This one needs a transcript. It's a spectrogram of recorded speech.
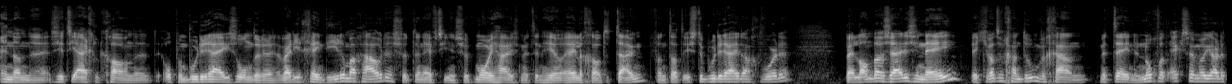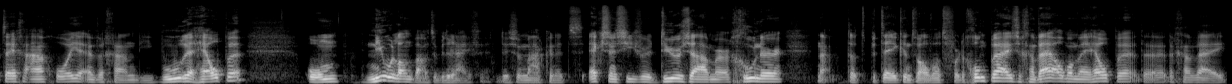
En dan uh, zit hij eigenlijk gewoon uh, op een boerderij zonder, uh, waar hij geen dieren mag houden. Dus dan heeft hij een soort mooi huis met een heel, hele grote tuin. Want dat is de boerderij dan geworden. Bij landbouw zeiden ze nee, weet je wat we gaan doen? We gaan meteen er nog wat extra miljarden tegen aangooien. En we gaan die boeren helpen om nieuwe landbouw te bedrijven. Dus we maken het extensiever, duurzamer, groener. Nou, dat betekent wel wat voor de grondprijzen. Gaan wij allemaal mee helpen. Daar, daar gaan wij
